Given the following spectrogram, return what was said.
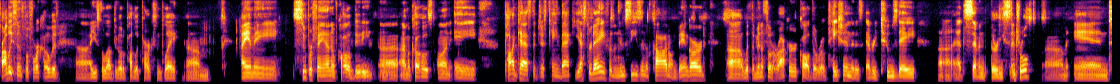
probably since before COVID. Uh, I used to love to go to public parks and play. Um, I am a super fan of Call of Duty. Uh, I'm a co-host on a podcast that just came back yesterday for the new season of COD on Vanguard uh, with the Minnesota Røkkr called The Rotation. That is every Tuesday uh, at 7.30 Central. Um, and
